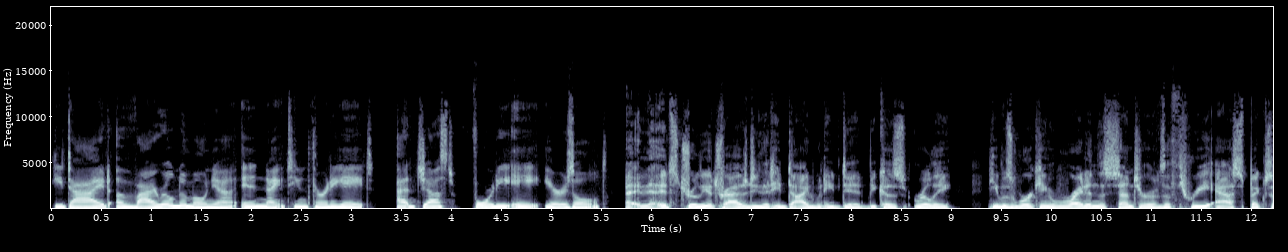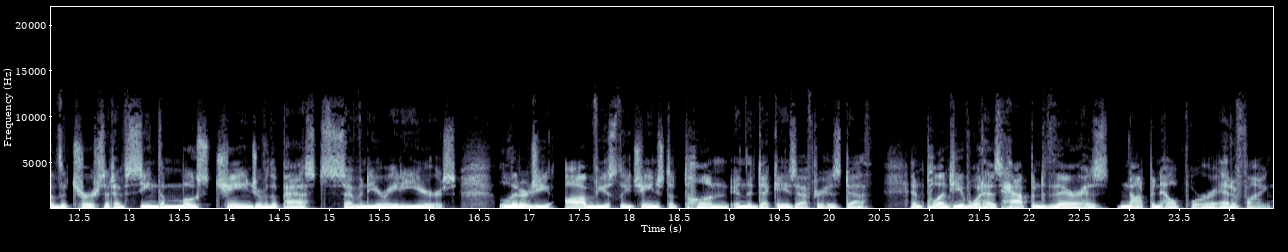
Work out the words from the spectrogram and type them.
He died of viral pneumonia in 1938 at just 48 years old. It's truly a tragedy that he died when he did, because really, he was working right in the center of the three aspects of the church that have seen the most change over the past 70 or 80 years. Liturgy obviously changed a ton in the decades after his death, and plenty of what has happened there has not been helpful or edifying.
